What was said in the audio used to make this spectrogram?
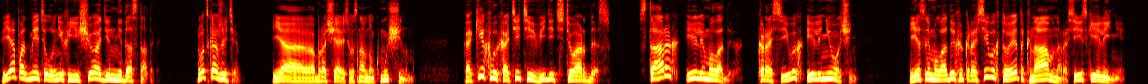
я подметил у них еще один недостаток. Вот скажите, я обращаюсь в основном к мужчинам, каких вы хотите видеть стюардесс? Старых или молодых? Красивых или не очень? Если молодых и красивых, то это к нам, на российские линии.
